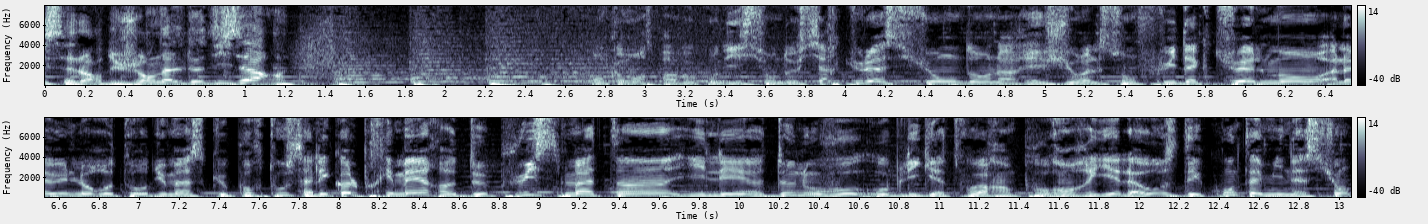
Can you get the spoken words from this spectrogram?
C'est l'heure du journal de 10 heures. On commence par vos conditions de circulation dans la région. Elles sont fluides actuellement. À la une, le retour du masque pour tous à l'école primaire. Depuis ce matin, il est de nouveau obligatoire pour enrayer la hausse des contaminations.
